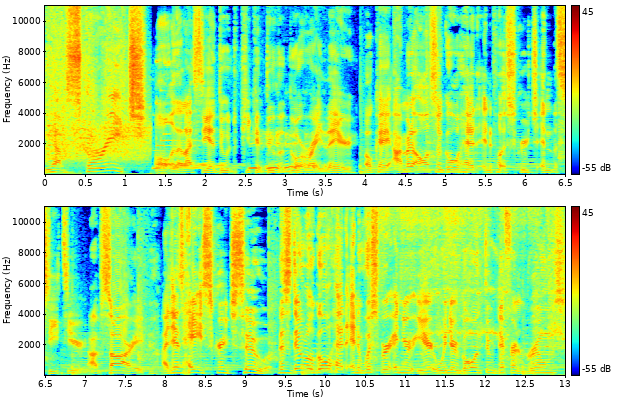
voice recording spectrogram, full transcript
We have Screech. And then I see a dude peeking through the door right there. Okay, I'm gonna also go ahead and put Screech in the C tier. I'm sorry. I just hate Screech too. This dude will go ahead and whisper in your ear when you're going through different rooms.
